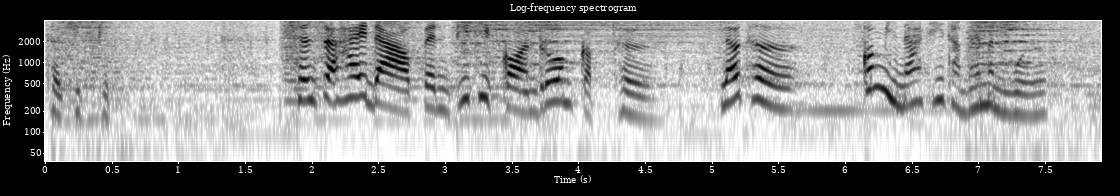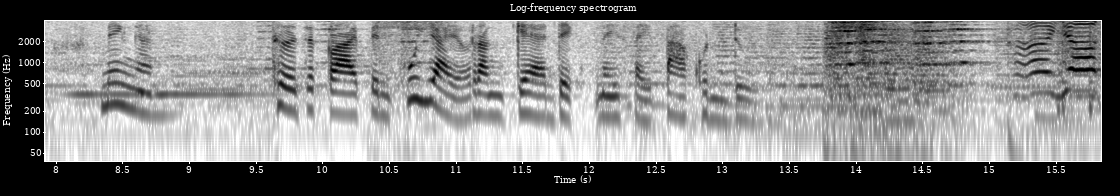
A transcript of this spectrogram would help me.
เธอคิดผิด ฉันจะให้ดาวเป็นพิธีกรร่วมกับเธอ แล้วเธอก็มีหน้าที่ทำให้มันเวิร์กไม่งั้น เธอจะกลายเป็นผู้ใหญ่รังแกเด็กในสายตาคนดู ถ้าอยาก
